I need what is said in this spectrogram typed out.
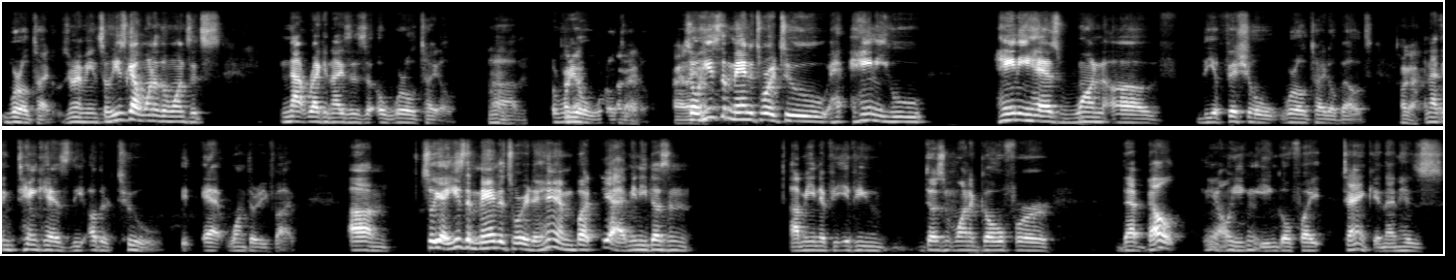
world titles. You know what I mean? So he's got one of the ones that's not recognized as a world title, Hmm. um, a Okay. real world Okay. title. right, So he's the mandatory to Haney, who Haney has one of the official world title belts, okay and I think Tank has the other two at 135. Um, so yeah, he's the mandatory to him, but yeah, I mean he doesn't. I mean, if he, if he doesn't want to go for that belt, you know, he can he can go fight Tank, and then his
